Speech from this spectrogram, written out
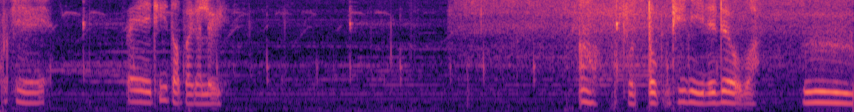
โอเค ไปที่ต่อไปกันเลย อ้าวฝนตกที่นี่ได้เด้อวะอือ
